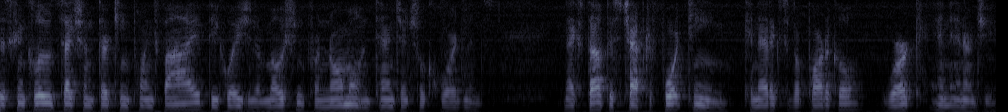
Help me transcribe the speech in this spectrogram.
This concludes section 13.5, the equation of motion for normal and tangential coordinates. Next up is chapter 14, kinetics of a particle, work and energy.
